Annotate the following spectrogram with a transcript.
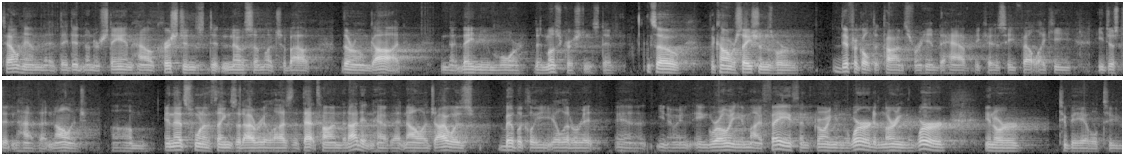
tell him that they didn't understand how Christians didn't know so much about their own God, and that they knew more than most Christians did. And so the conversations were difficult at times for him to have because he felt like he, he just didn't have that knowledge. Um, and that's one of the things that I realized at that time that I didn't have that knowledge. I was biblically illiterate, and you know, in, in growing in my faith and growing in the Word and learning the Word in order to be able to,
